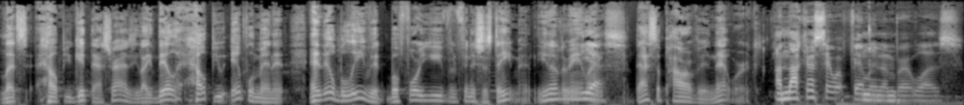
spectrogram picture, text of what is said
Let's help you get that strategy. Like they'll help you implement it and they'll believe it before you even finish a statement. You know what i mean? Like, Yes. that's the power of a network. I'm not going to say what family member it was,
